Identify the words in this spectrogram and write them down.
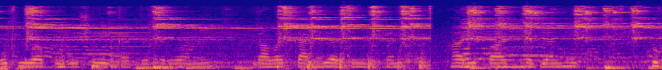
व किंवा पुरुष हे एकत्र सर्व आम्ही गावात काही असून पण हरिपाठ भजन हे खूप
